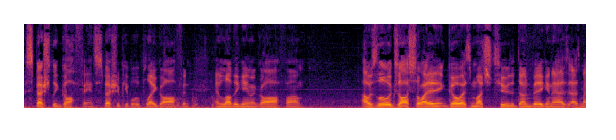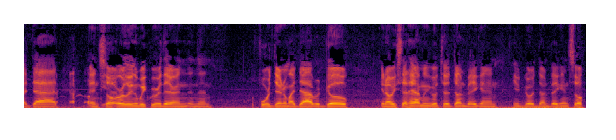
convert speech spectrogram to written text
especially golf fans, especially people who play golf and, and love the game of golf. Um, I was a little exhausted, so I didn't go as much to the Dunvegan as, as my dad. Oh, and so yeah. early in the week we were there, and, and, then before dinner, my dad would go. You know, he said, "Hey, I'm going to go to Dunvegan," and he would go to Dunvegan. So,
